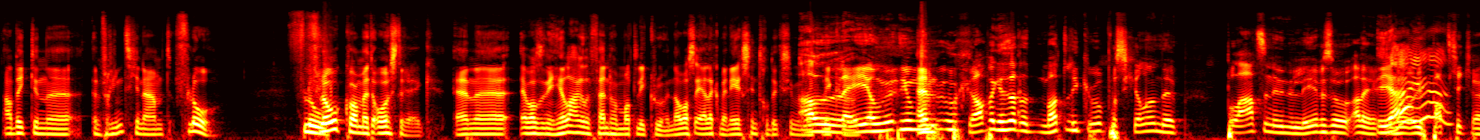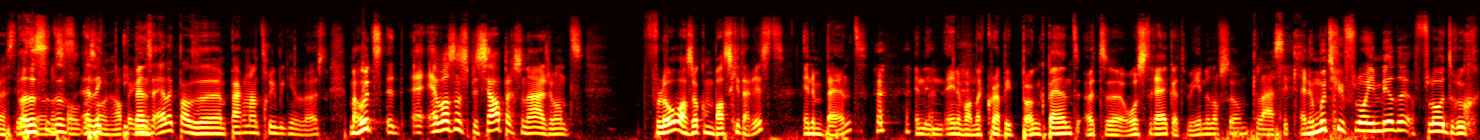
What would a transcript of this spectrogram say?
had ik een, eh, een vriend genaamd Flo. Flo. kwam uit Oostenrijk. En hij was een heel harde fan van Motley Crue. En dat was eigenlijk mijn eerste introductie met Motley Crue. Allee, jongen, jongen En- hoe grappig is dat dat Motley Crue op verschillende plaatsen in je leven zo, allee, Ja, zo je ja. pad gekruist heeft. Dat is, dat is, wel, ik, grappig. ik ben ze eigenlijk pas eh, een paar maanden terug beginnen luisteren. Maar goed, het- hij was een speciaal personage, want Flo was ook een basgitarist in een band. in, in een of andere crappy punkband uit eh, Oostenrijk, uit Wenen of zo. Classic. En hoe moet je je Flo inbeelden? Flo droeg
